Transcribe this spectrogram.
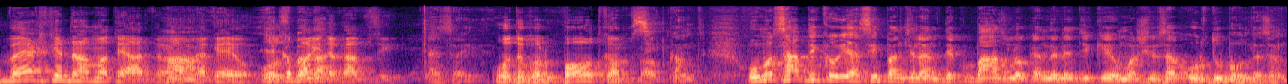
ਬੈਠ ਕੇ ਡਰਾਮਾ ਤਿਆਰ ਕਰਨਾ ਮੈਂ ਕਿਹਾ ਉਸ ਭਾਈ ਦਾ ਕੰਮ ਸੀ। ਐਸਾ ਹੀ। ਉਹਦੇ ਕੋਲ ਬਹੁਤ ਕੰਮ ਸੀ। ਬਹੁਤ ਕੰਮ ਸੀ। ਉਮਰ ਸਾਹਿਬ ਦੀ ਕੋਈ ਐਸੀ ਪੰਚ ਲਾਈਨ ਦੇਖੋ ਬਾਜ਼ ਲੋਕ ਕਹਿੰਦੇ ਨੇ ਜੀ ਕਿ ਉਮਰ ਸ਼ੀਰ ਸਾਹਿਬ ਉਰਦੂ ਬੋਲਦੇ ਸਨ।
